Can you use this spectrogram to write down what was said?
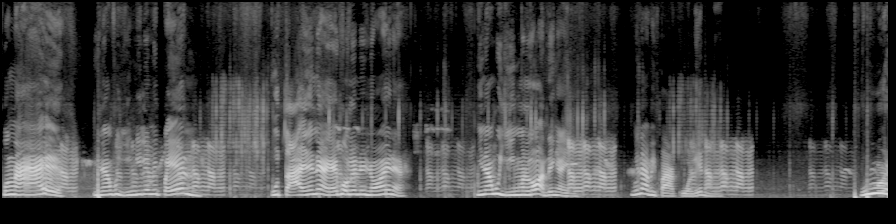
พวกนาย มีนางผู้หญิงนี่เล่นไม่เป็น กูตายแน่ๆไงพวกเล่นน้อยๆเนี่ย มีนางผู้หญิงมันรอดได้ไง ไม่น่าไปปากกลัวเล่นเลยอุ้ย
